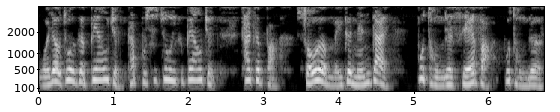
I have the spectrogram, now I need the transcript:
我要做一个标准，他不是做一个标准，他就把所有每个年代不同的写法、不同的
